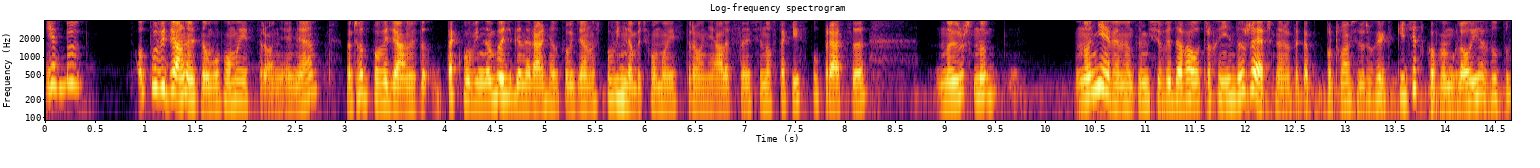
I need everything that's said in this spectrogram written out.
Jakby odpowiedzialność znowu po mojej stronie, nie? Znaczy odpowiedzialność, tak powinno być generalnie, odpowiedzialność powinna być po mojej stronie, ale w sensie no w takiej współpracy, no już no, no nie wiem, no to mi się wydawało trochę niedorzeczne, że taka, poczułam się trochę jak takie dziecko we mgle, o Jezu, to,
